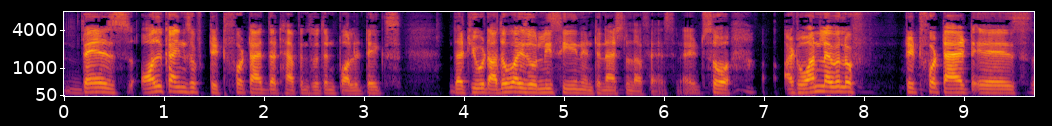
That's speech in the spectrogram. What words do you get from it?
there's all kinds of tit for tat that happens within politics that you would otherwise only see in international affairs, right? So at one level of tit for tat is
